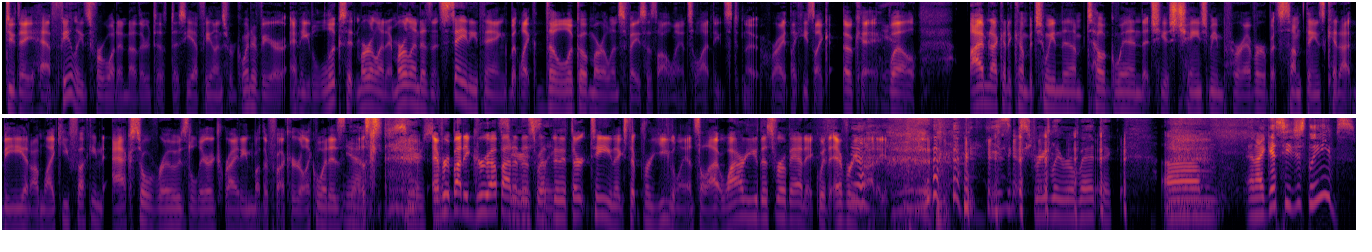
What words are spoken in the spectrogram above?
Do they have feelings for one another? Does, does he have feelings for Guinevere? And he looks at Merlin, and Merlin doesn't say anything, but like the look of Merlin's face is all Lancelot needs to know, right? Like he's like, okay, well, I'm not going to come between them, tell Gwen that she has changed me forever, but some things cannot be. And I'm like, you fucking Axl Rose lyric writing motherfucker. Like, what is Yeah, this? seriously. Everybody grew up out of this when they're 13, except for you, Lancelot. Why are you this romantic with everybody? He's extremely romantic. Um, and I guess he just leaves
